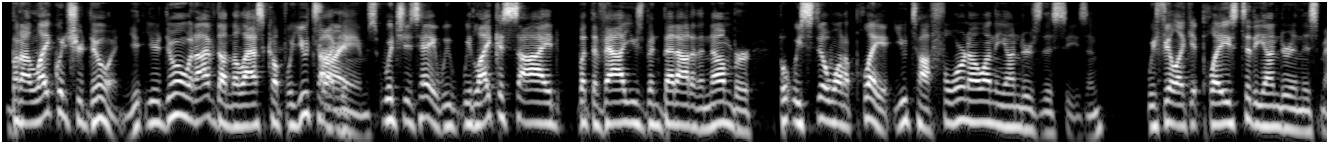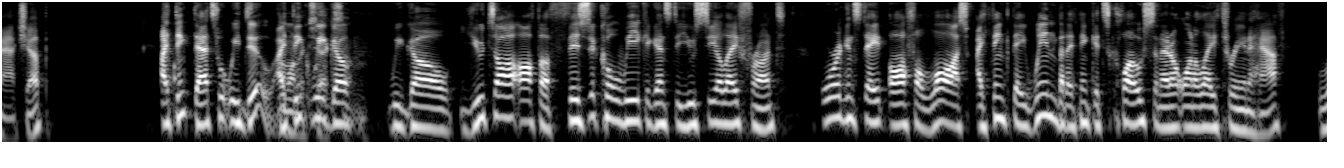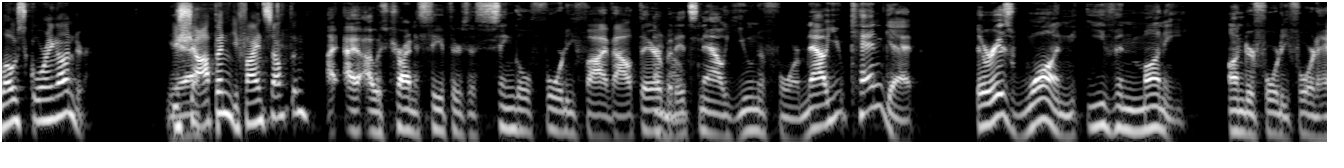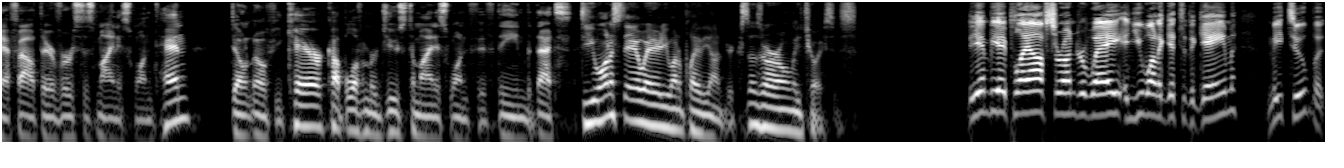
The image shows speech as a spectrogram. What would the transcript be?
But I like what you're doing. You- You're doing what I've done the last couple Utah games, which is hey, we, we like a side, but the value's been bet out of the number, but we still want to play it. Utah 4 0 on the unders this season. We feel like it plays to the under in this matchup. I think that's what we do. I, wanna think we go something. we go Utah off a physical week against the UCLA front. Oregon State off a loss. I think they win, but I think it's close, and I don't want to lay three and a half. Low scoring under. You Yeah. shopping? You find something? I, I, I was trying to see if there's a single 45 out there, but it's now uniform. Now you can get, there is one even money under 44 and a half out there versus minus 110. Don't know if you care. A couple of them are juiced to minus 115, but that's Do you want to stay away or do you want to play the under? Because those are our only choices. The NBA playoffs are underway and you want to get to the game? Me too, but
